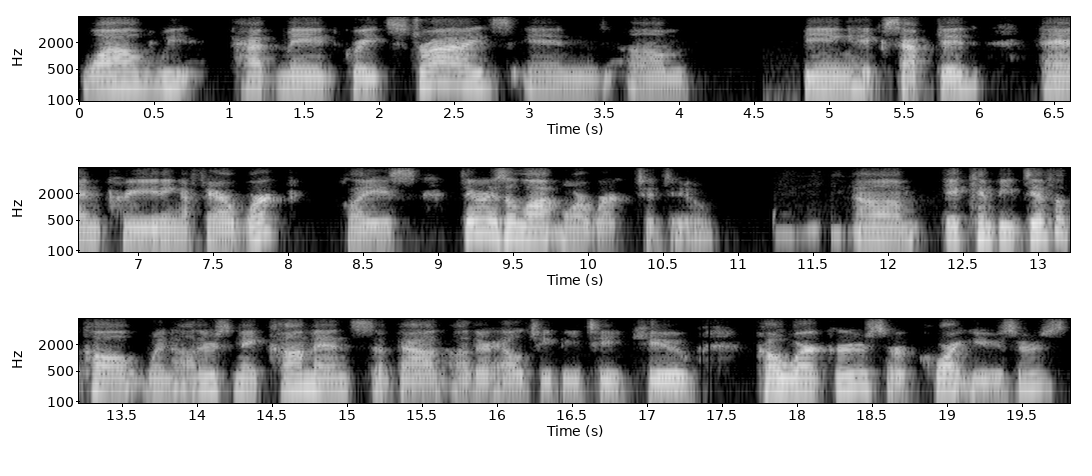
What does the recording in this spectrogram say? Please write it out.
while we have made great strides in um, being accepted and creating a fair workplace, there is a lot more work to do. Um, it can be difficult when others make comments about other LGBTQ coworkers or court users,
